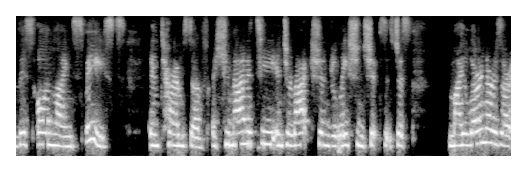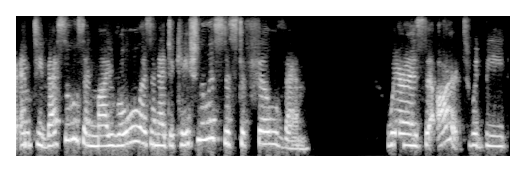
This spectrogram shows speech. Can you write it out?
this online space in terms of a humanity, interaction, relationships. It's just my learners are empty vessels, and my role as an educationalist is to fill them. Whereas the art would be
